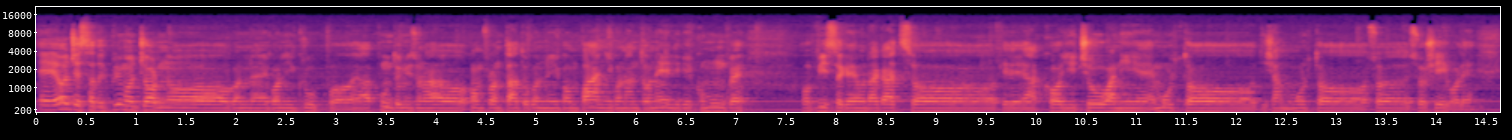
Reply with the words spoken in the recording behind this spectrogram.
E oggi è stato il primo giorno con, con, il gruppo, appunto mi sono confrontato con i compagni, con Antonelli che comunque ho visto che è un ragazzo che accoglie i giovani, è molto, diciamo, molto socievole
